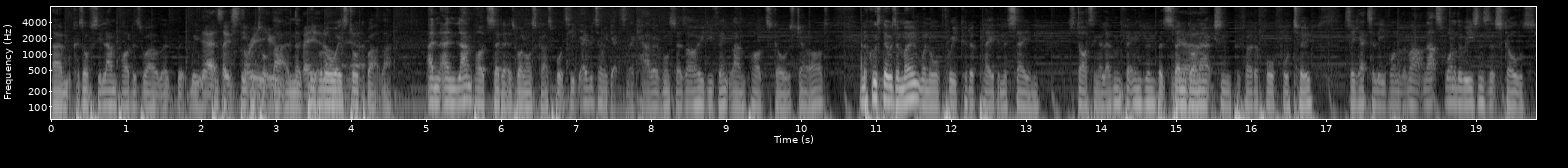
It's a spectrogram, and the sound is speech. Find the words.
because obviously Lampard as well. that we, Yeah, people, those people three talk that, and that people on always talk yeah. about that. And and Lampard said it as well on Sky Sports. He, every time he gets in the cab, everyone says, "Oh, who do you think Lampard scores Gerrard?" And of course, there was a moment when all three could have played in the same starting eleven for England, but Sven Yeah. Goran preferred a 4-4-2, so he had to leave one of them out, and that's one of the reasons that Scholes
